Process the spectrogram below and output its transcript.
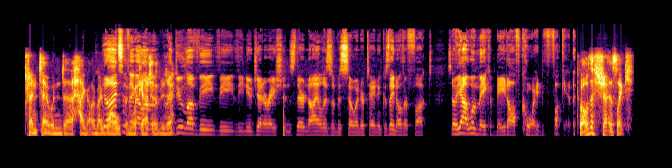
print out and uh, hang it on my You know, wall and look I it every I do love the the the new generations. Their nihilism is so entertaining because they know they're fucked. So yeah, we'll make a Madoff coin. Fuck it. All this shit is like,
